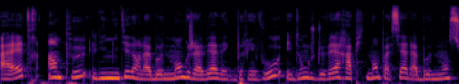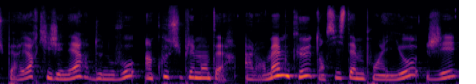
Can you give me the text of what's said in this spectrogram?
à être un peu limitée dans l'abonnement que j'avais avec Brevo, et donc, je devais rapidement passer à l'abonnement supérieur qui génère de nouveau un coût supplémentaire. Alors même que dans System.io, j'ai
